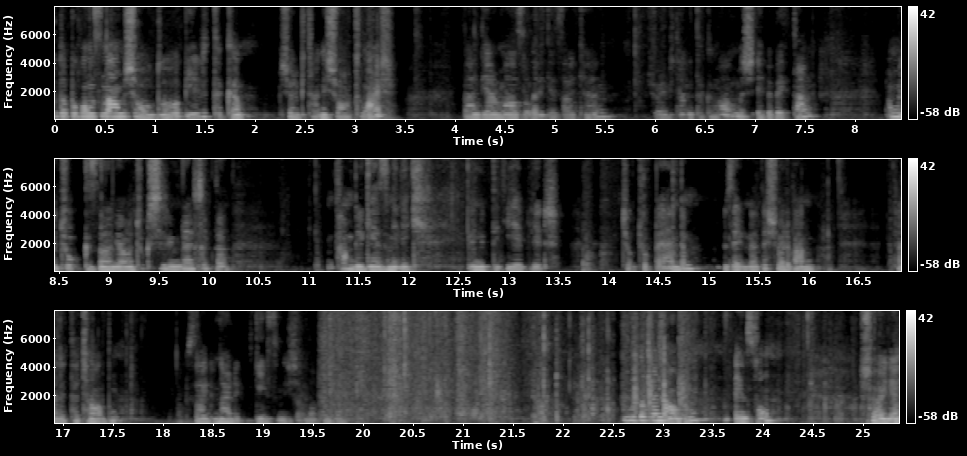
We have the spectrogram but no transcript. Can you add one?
Bu da babamızın almış olduğu bir takım. Şöyle bir tane şortu var. Ben diğer mağazaları gezerken şöyle bir tane takım almış ebebekten. Ama çok güzel ya. Çok şirin gerçekten. Tam bir gezmelik. Günlük de giyebilir. Çok çok beğendim. Üzerine de şöyle ben bir tane taç aldım. Güzel günlerde giysin inşallah. Bunu da ben aldım en son. Şöyle.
